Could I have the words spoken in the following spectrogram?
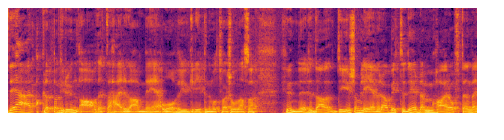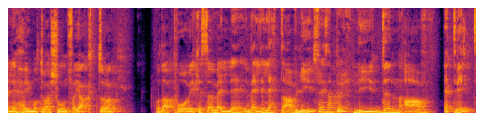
det er akkurat av dette her da med overgripende motivasjon. Altså, hunder, da, Dyr som lever av byttedyr, de har ofte en veldig høy motivasjon for jakt. Og, og da påvirkes de veldig, veldig lett av lyd, f.eks. Lyden av et vilt,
